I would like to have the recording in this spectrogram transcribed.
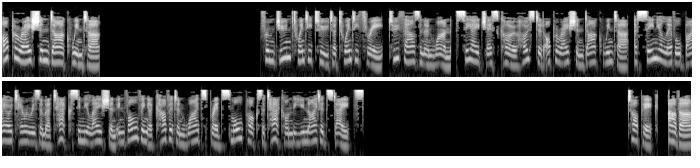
Operation Dark Winter From June 22 to 23, 2001, CHS co-hosted Operation Dark Winter, a senior-level bioterrorism attack simulation involving a covert and widespread smallpox attack on the United States. Other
